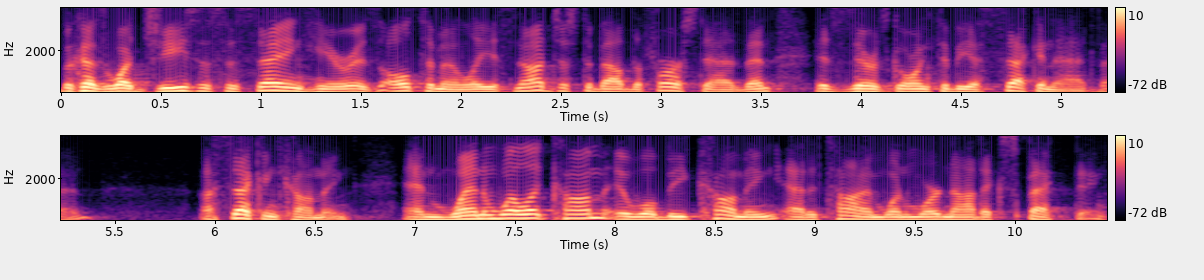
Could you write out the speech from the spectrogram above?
Because what Jesus is saying here is ultimately it's not just about the first advent, it's there's going to be a second advent, a second coming. And when will it come? It will be coming at a time when we're not expecting.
